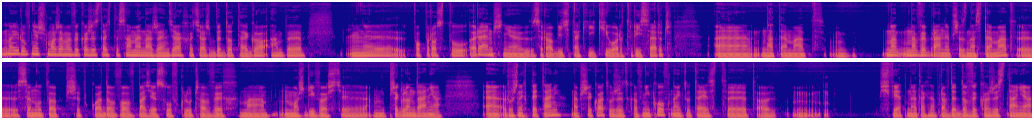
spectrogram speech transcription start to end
No i również możemy wykorzystać te same narzędzia chociażby do tego, aby mm, po prostu ręcznie zrobić taki keyword research na temat mm, na, na wybrany przez nas temat. Y, Senuto przykładowo w bazie słów kluczowych ma możliwość y, przeglądania e, różnych pytań, na przykład użytkowników. No i tutaj jest y, to mm, świetne tak naprawdę do wykorzystania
